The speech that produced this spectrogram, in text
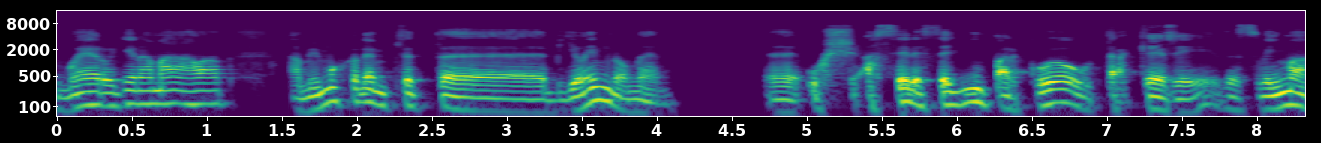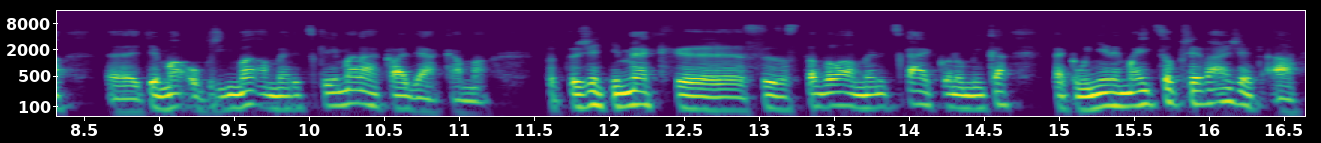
moje rodina má hlad. A mimochodem před e, Bílým domem už asi deset dní parkujou trakeři se svýma těma obříma americkýma nákladňákama protože tím, jak eh, se zastavila americká ekonomika, tak oni nemají co převážet. A,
